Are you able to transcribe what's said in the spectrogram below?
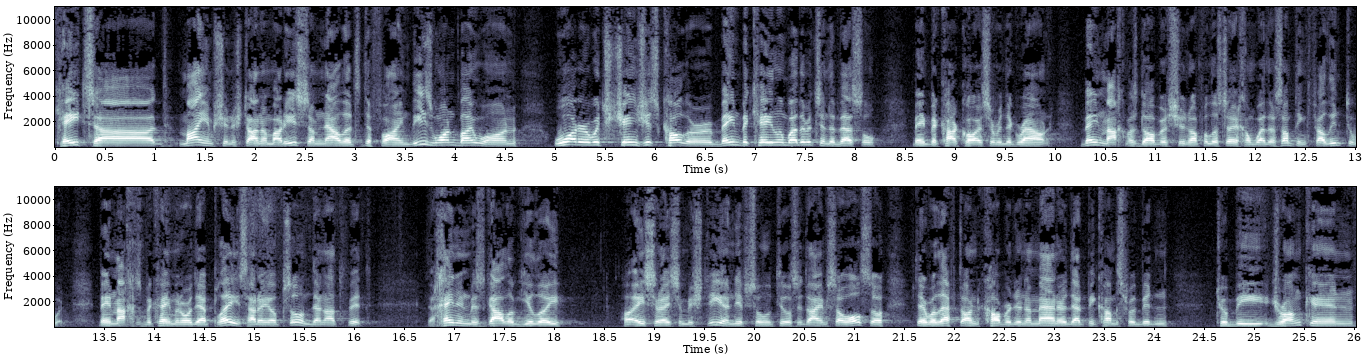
Ketzad, Mayim Marisam. Now let's define these one by one. Water which changes color, bein bekalim, whether it's in the vessel, bein bekarkos or in the ground. Bein machmas davar shinapalosechem, whether something fell into it. Bein machmas became or that place, harei psulim, they're not fit. V'chenin misgalo giloi so also, they were left uncovered in a manner that becomes forbidden to be drunk in,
